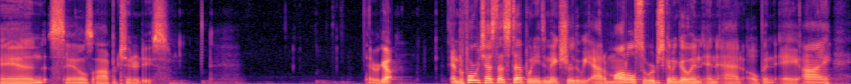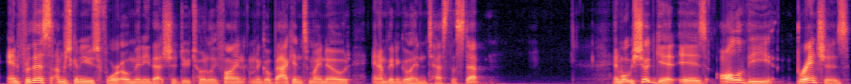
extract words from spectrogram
and sales opportunities. There we go. And before we test that step, we need to make sure that we add a model. So we're just going to go in and add OpenAI. And for this, I'm just going to use 4o mini. That should do totally fine. I'm going to go back into my node and I'm going to go ahead and test the step. And what we should get is all of the branches,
